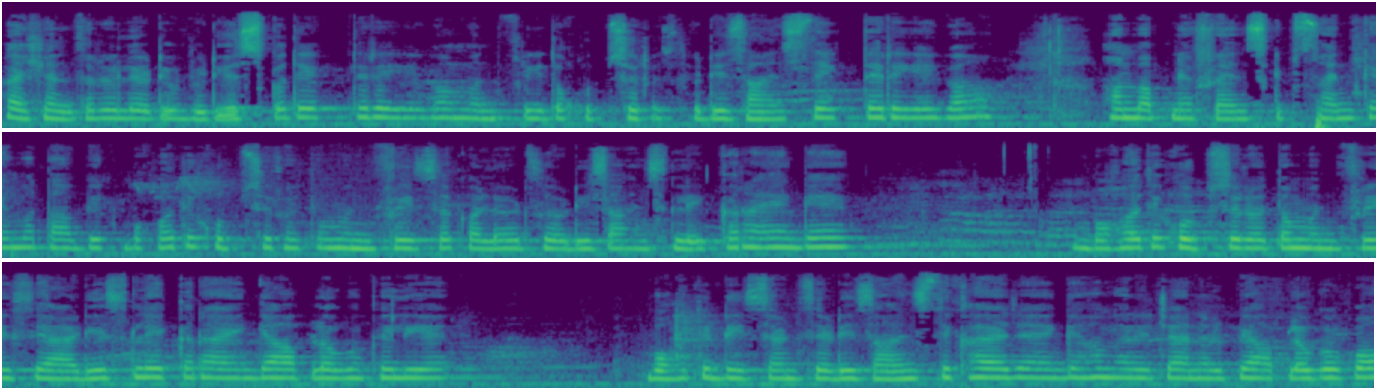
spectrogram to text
फ़ैशन से रिलेटेड वीडियोस को देखते रहिएगा मनफरी तो खूबसूरत से डिज़ाइंस देखते रहिएगा। हम अपने फ्रेंड्स की पसंद के मुताबिक बहुत ही खूबसूरत मनफरी से कलर्स और डिज़ाइंस लेकर आएँगे। बहुत ही खूबसूरत और मुनफरी से आइडियाज़ लेकर आएँगे आप लोगों के लिए। बहुत ही डिसेंट से डिज़ाइंस दिखाए जाएँगे हमारे चैनल पे आप लोगों को।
